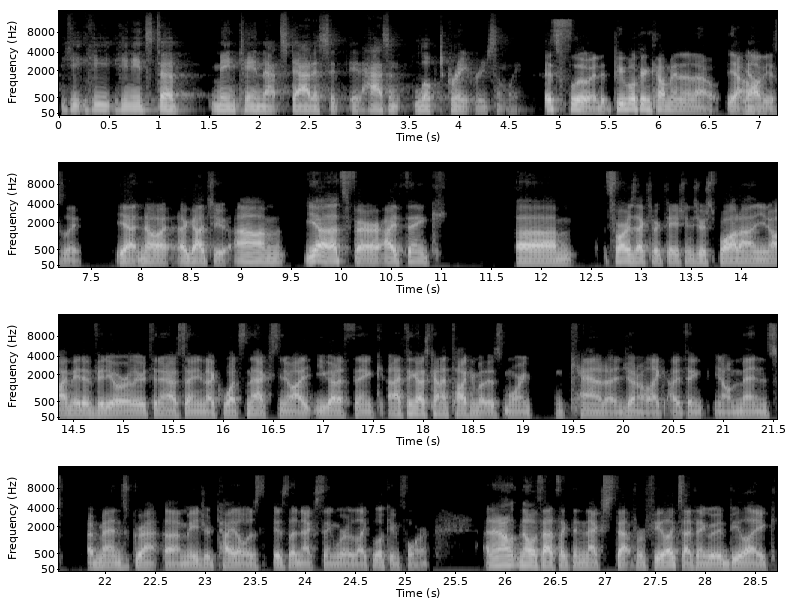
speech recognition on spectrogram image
he he he needs to maintain that status. It it hasn't looked great recently. It's fluid. People can come in and out. Yeah, yeah. obviously. Yeah, no, I, I, got you. Um, yeah, that's fair. I think um as far as expectations, you're spot on. You know, I made a video earlier today. I was saying like, what's next? You know, I you got to think, and I think I was kind of talking about this more in, in, Canada in general. Like, I think you know, men's a men's grand, uh, major title is is the next thing we're like looking for, and I don't know if that's like the next step for Felix. I think it would be like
